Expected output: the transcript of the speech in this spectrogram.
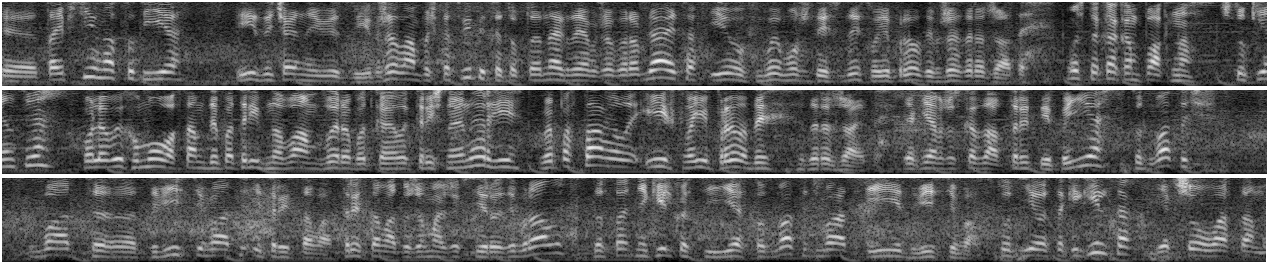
Е, Type-C у нас тут є. І звичайно USB. Вже лампочка світиться, тобто енергія вже виробляється, і ви можете сюди свої прилади вже заряджати. Ось така компактна штукенція. В польових умовах, там де потрібна вам вироботка електричної енергії, ви поставили і свої прилади заряджаєте. Як я вже сказав, три типи є: 120 Вт, 200 Вт і 300 Вт. 300 Вт вже майже всі розібрали. В достатній кількості є 120 Вт і 200 Вт. Тут є ось такі кільця. Якщо у вас там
